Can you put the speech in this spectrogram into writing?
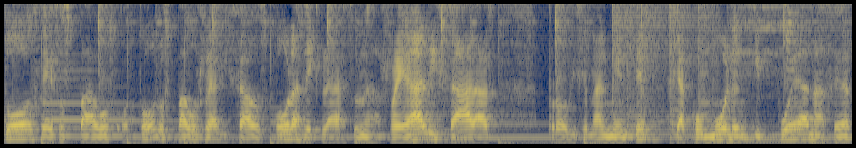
todos esos pagos o todos los pagos realizados o las declaraciones realizadas provisionalmente se acumulen y puedan hacer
